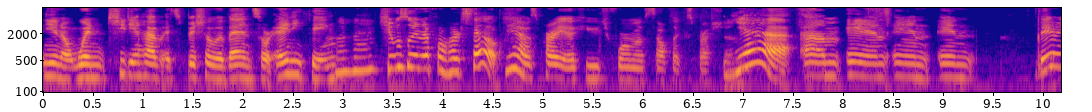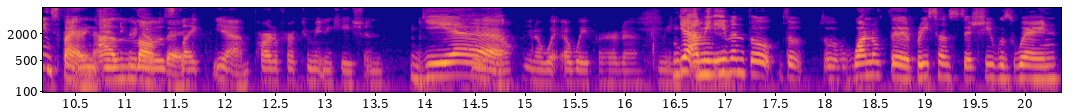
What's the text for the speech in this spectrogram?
you know, when she didn't have special events or anything, mm-hmm. she was doing it for herself. Yeah, it was probably a huge form of self-expression. Yeah, um, and and and very inspiring. And, and I love knows, it. Like, yeah, part of her communication. Yeah, you know, you know, way, a way for her to communicate. Yeah, I mean, even though the, the one of the reasons that she was wearing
